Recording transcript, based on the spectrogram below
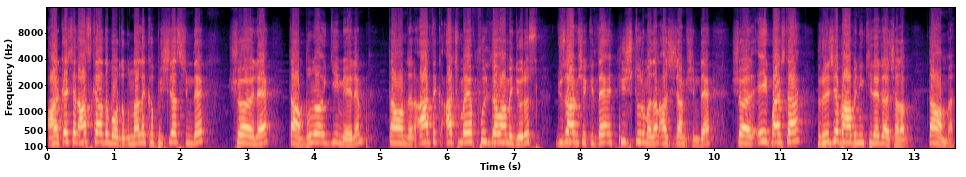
Arkadaşlar az kaldı bu arada bunlarla kapışacağız şimdi. Şöyle tamam bunu giymeyelim. Tamamdır artık açmaya full devam ediyoruz. Güzel bir şekilde hiç durmadan açacağım şimdi. Şöyle ilk başta Recep abininkileri açalım. Tamam mı?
